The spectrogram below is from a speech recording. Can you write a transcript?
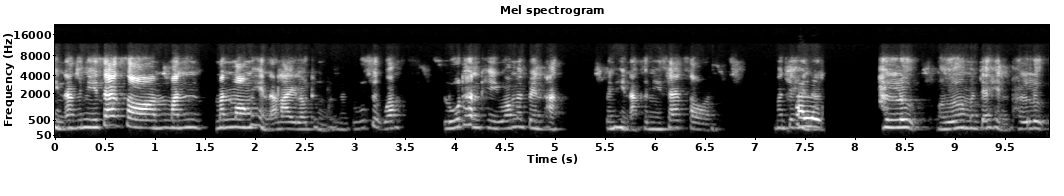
หินอัคนีแทรกซ้อนมันมันมองเห็นอะไรเราถึงรู้สึกว่า รู้ทันทีว่ามันเป็นอัคเป็นหินอัคนีแทรกซ้อน มันจะเห็นผลึกผลึกเออ มันจะเห็นผลึก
